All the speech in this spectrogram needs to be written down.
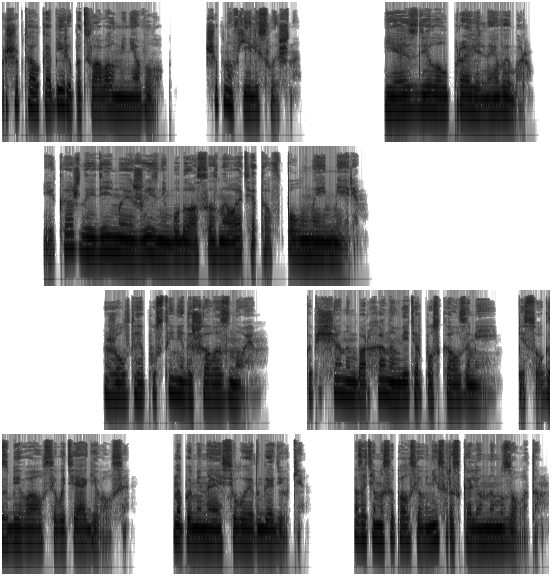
прошептал Кабир и поцеловал меня в лоб, шепнув еле слышно. Я сделал правильный выбор. И каждый день моей жизни буду осознавать это в полной мере. Желтая пустыня дышала зноем. По песчаным барханам ветер пускал змей. Песок сбивался, вытягивался, напоминая силуэт гадюки, а затем осыпался вниз раскаленным золотом.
